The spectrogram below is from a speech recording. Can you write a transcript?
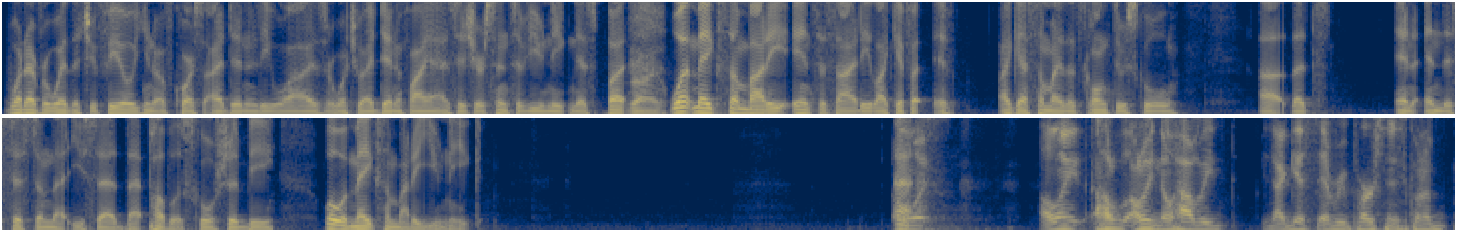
whatever way that you feel, you know, of course, identity wise or what you identify as is your sense of uniqueness. But Right. what makes somebody in society, like if if I guess somebody that's going through school, uh, that's in in the system that you said that public school should be, what would make somebody unique? I only, I, only, I, don't, I don't even know how we, I guess every person is going to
